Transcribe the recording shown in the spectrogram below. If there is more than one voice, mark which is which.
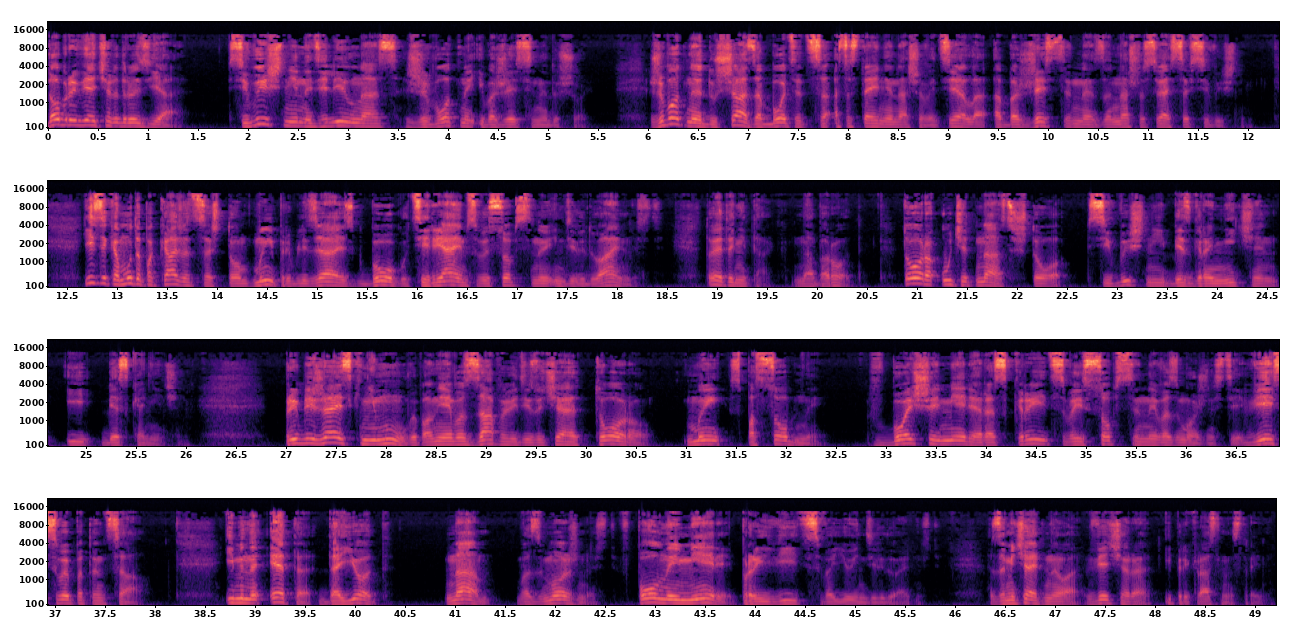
Speaker 1: Добрый вечер, друзья! Всевышний наделил нас животной и божественной душой. Животная душа заботится о состоянии нашего тела, а божественная за нашу связь со Всевышним. Если кому-то покажется, что мы, приближаясь к Богу, теряем свою собственную индивидуальность, то это не так. Наоборот. Тора учит нас, что Всевышний безграничен и бесконечен. Приближаясь к Нему, выполняя Его заповеди, изучая Тору, мы способны в большей мере раскрыть свои собственные возможности, весь свой потенциал. Именно это дает нам возможность в полной мере проявить свою индивидуальность. Замечательного вечера и прекрасного настроения.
